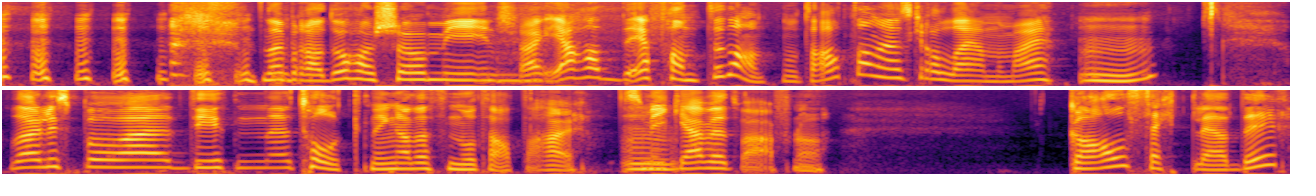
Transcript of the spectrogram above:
det er bra du har så mye innslag. Jeg, hadde, jeg fant et annet notat da når jeg scrolla gjennom meg. mm. Og da har jeg lyst på eh, din eh, tolkning av dette notatet her, som Mm. ikke jeg vet hva er for noe. Gal sektleder,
